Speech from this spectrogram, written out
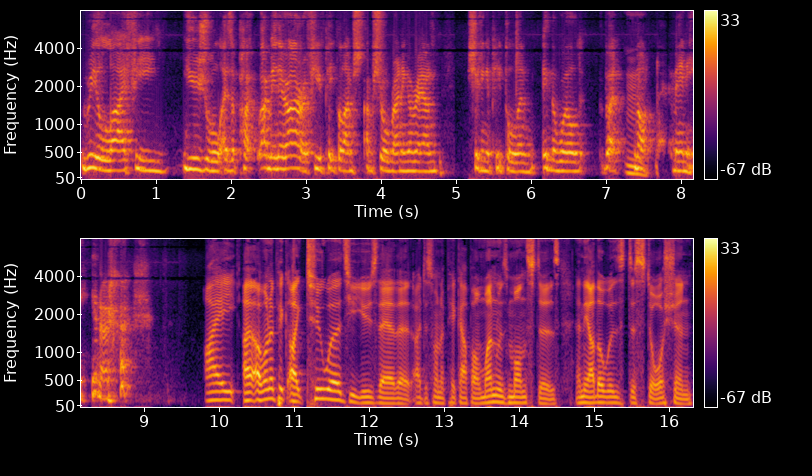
real lifey usual as opposed i mean there are a few people i'm, I'm sure running around shooting at people and in the world but not that many you know I, I, I want to pick like two words you used there that I just want to pick up on. One was monsters, and the other was distortion.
